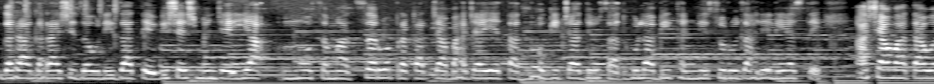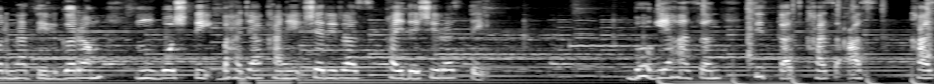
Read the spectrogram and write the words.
घराघरा शिजवली जाते. विशेष म्हणजे या मोसमात सर्व प्रकारच्या भाज्या येतात. भोगीच्या दिवसात गुलाबी थंडी सुरू झालेली असते. अशा वातावरणातील गरम गोष्टी भाज्या खाणे शरीरास फायदेशीर असते. भोगी हा सण तितकाच खास आस खास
